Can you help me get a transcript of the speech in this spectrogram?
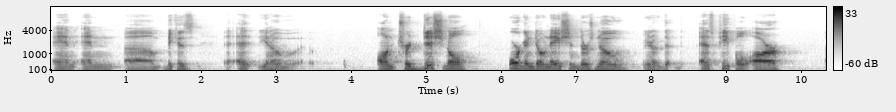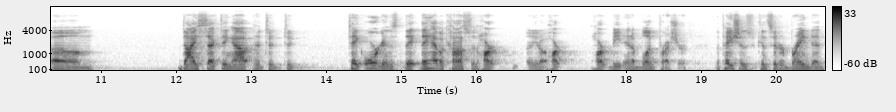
and and um, because uh, you know on traditional organ donation, there's no you know the, as people are um, dissecting out to, to, to take organs, they, they have a constant heart, you know, heart heartbeat and a blood pressure. The patient's considered brain dead.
